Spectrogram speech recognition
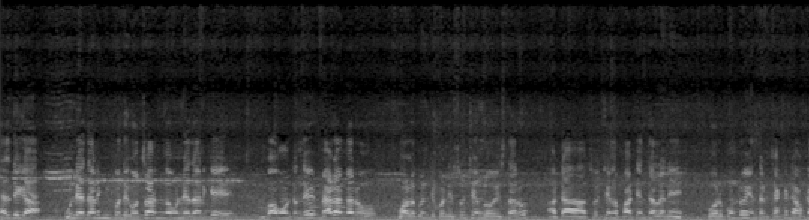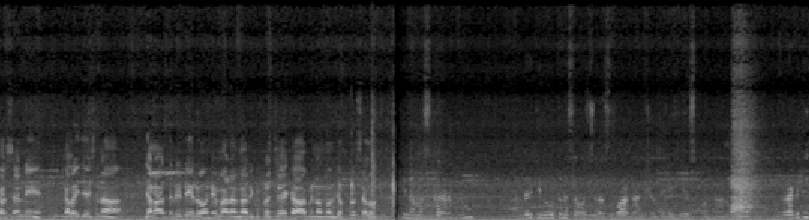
హెల్తీగా ఉండేదానికి ఇంకొద్దిగా ఉత్సాహంగా ఉండేదానికి బాగుంటుంది. మేడం గారు వాళ్ళ గురించి కొన్ని సూచనలు ఇస్తారు. అట సూచనలు పాటించాలని కోరుకుంటూ ఇంతటి చక్కటి అవకాశాన్ని కలగజేసిన జనార్దన్ రెడ్డి రోహిణి మేడం గారికి ప్రత్యేక అభినందనలు చెప్తూ సెలవు నమస్కారం అందరికీ నూతన సంవత్సర శుభాకాంక్షలు తెలియజేసుకుంటున్నాను. ప్రగతి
